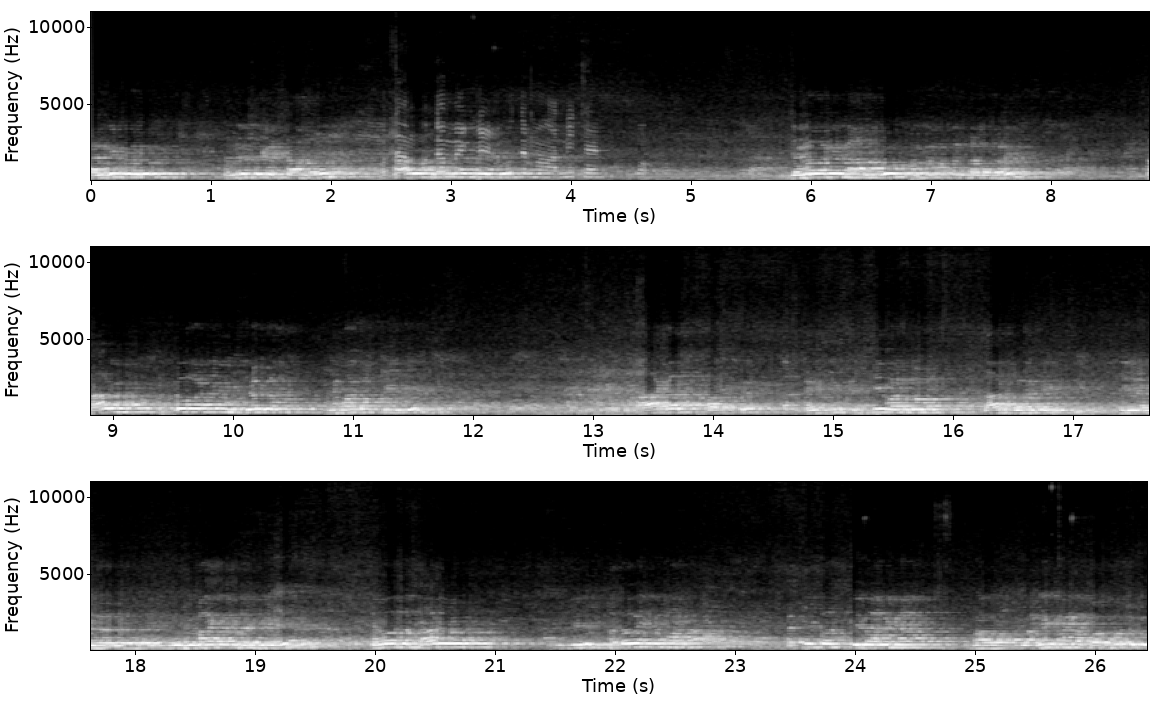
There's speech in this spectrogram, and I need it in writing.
తండ్రి పేరు చంద్రశేఖర్ శాస్త్రి సారు మొత్తం పెట్టండి మొత్తం అన్ని చేయండి జనవరి నాలుగు పంతొమ్మిది వందల నలభై సారు కొత్తవారికి ఉద్యోగం నియామకం చేసి ఆగస్ట్ ఫస్ట్ నైన్టీన్ సిక్స్టీ వన్లో సార్ మనకి విభాగం జరిగింది తర్వాత సారు మీరు పదవి నిర్మాణ ఖచ్చితంగా అనేకమైన బహుమతులు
